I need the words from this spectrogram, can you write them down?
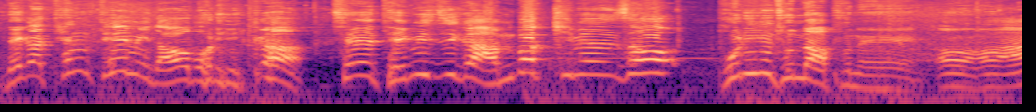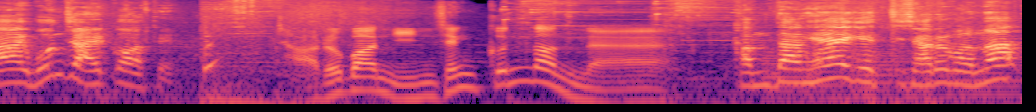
내가 탱템이 나와버리니까 제 데미지가 안 박히면서 본인은 존나 아프네. 어, 어, 아 뭔지 알 것 같아 자르반 인생 끝났네. 감당해야겠지 자르바나?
